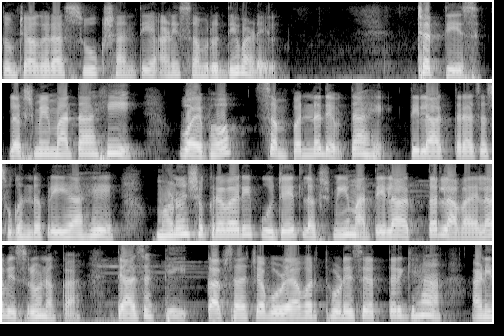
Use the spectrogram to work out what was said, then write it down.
तुमच्या घरात सुख शांती आणि समृद्धी वाढेल. छत्तीस. लक्ष्मी माता ही वैभव संपन्न देवता आहे. तिला अत्तराचा सुगंध प्रिय आहे. म्हणून शुक्रवारी पूजेत लक्ष्मी मातेला अत्तर लावायला विसरू नका. त्यासाठी कापसाच्या बोळ्यावर थोडेसे अत्तर घ्या आणि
